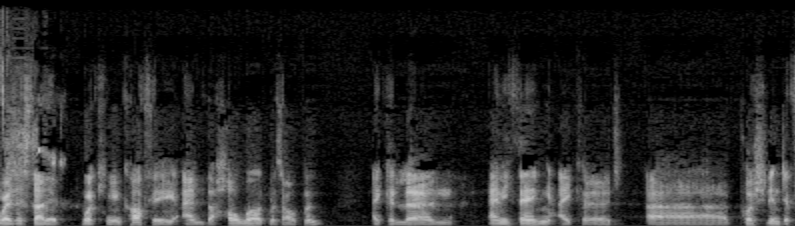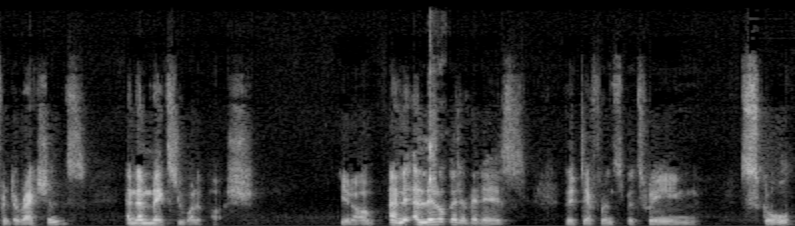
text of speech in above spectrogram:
Whereas I started working in coffee and the whole world was open. I could learn anything, I could uh, push it in different directions, and that makes you want to push, you know? And a little bit of it is the difference between school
